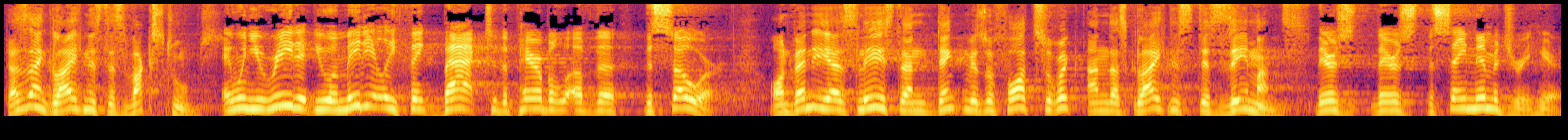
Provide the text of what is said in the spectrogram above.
Das ist ein Gleichnis des Wachstums. And when you read it, you immediately think back to the parable of the, the sower. Und wenn ihr es lest, dann denken wir sofort zurück an das Gleichnis des Seemanns. There's, there's the same imagery here.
